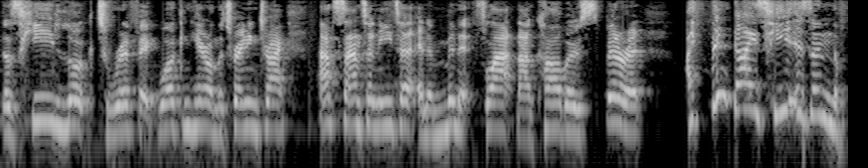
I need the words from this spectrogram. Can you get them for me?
does he look terrific working here on the training track at Santa Anita in a minute flat. Now, Cabo Spirit, I think, guys, he is in the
